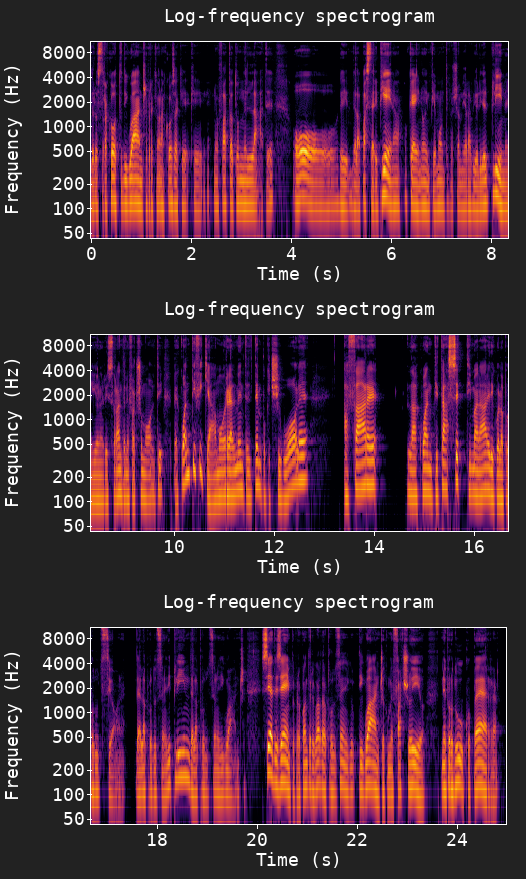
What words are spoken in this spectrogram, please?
dello stracotto di guancia, perché è una cosa che, che ne ho fatta tonnellate, o de, della pasta ripiena, ok? Noi in Piemonte facciamo i ravioli del plin, io nel ristorante ne faccio molti, beh, quantifichiamo realmente il tempo che ci vuole a fare la quantità settimanale di quella produzione della produzione di plin, della produzione di guance. Se ad esempio per quanto riguarda la produzione di, di guance, come faccio io, ne produco per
